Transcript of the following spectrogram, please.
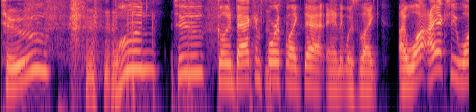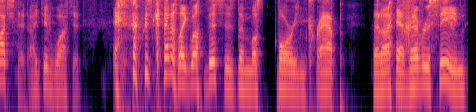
two, one, two, going back and forth like that. And it was like, I, wa- I actually watched it. I did watch it. And I was kind of like, well, this is the most boring crap that I have ever seen.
